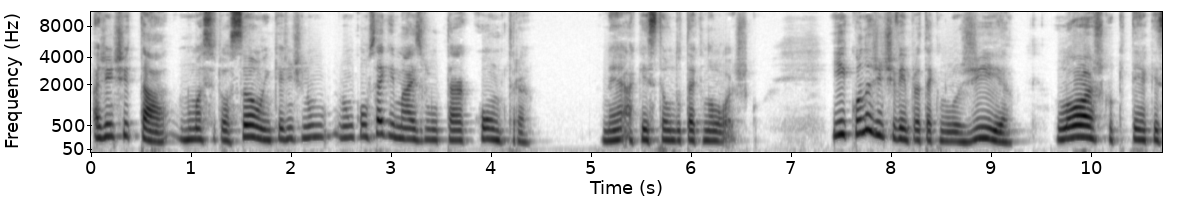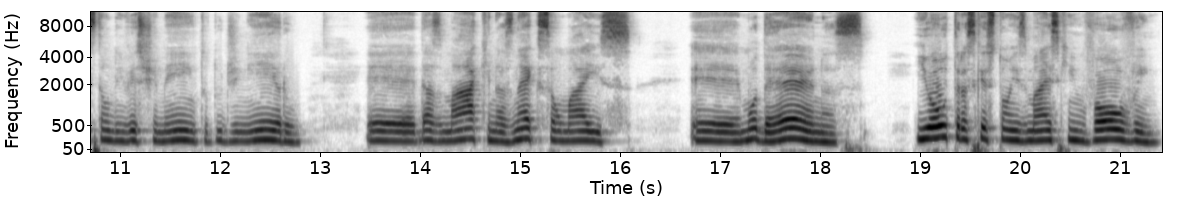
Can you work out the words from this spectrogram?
a gente está numa situação em que a gente não, não consegue mais lutar contra né, a questão do tecnológico. E quando a gente vem para a tecnologia, lógico que tem a questão do investimento, do dinheiro, é, das máquinas, né, que são mais é, modernas, e outras questões mais que envolvem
